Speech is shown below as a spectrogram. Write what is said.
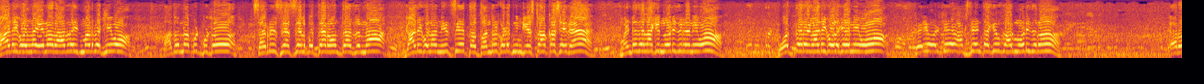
ಗಾಡಿಗಳನ್ನ ಏನಾರು ಆದ್ರೆ ಇದು ಮಾಡ್ಬೇಕು ನೀವು. ಅದನ್ನ ಬಿಟ್ಬಿಟ್ಟು ಸರ್ವಿಸ್ ಎಸ್ಸಲ್ಲಿ ಬರ್ತಾ ಇರುವಂತದನ್ನ ಗಾಡಿಗಳನ್ನ ನಿಲ್ಸಿ ತೊಂದರೆ ಕೊಡಕ್ ನಿಮ್ಗೆ ಎಷ್ಟು ಅವಕಾಶ ಇದೆ? ಮಂಡ್ಯದಲ್ಲಿ ಹಾಕಿ ನೋಡಿದಿರಾ ನೀವು? ಹೋಗ್ತಾರೆ ಗಾಡಿಗಳಿಗೆ ನೀವು. ಕೈ ಹೊರಟಿ ಆಕ್ಸಿಡೆಂಟ್ ಆಗಿರೋದು ಆಗ ನೋಡಿದಿರ ಯಾರೋ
